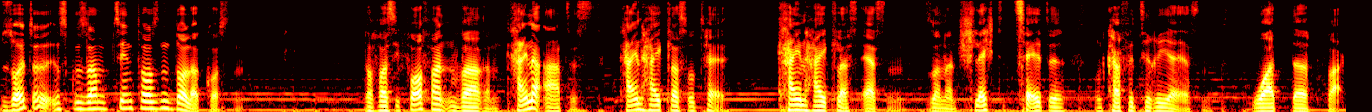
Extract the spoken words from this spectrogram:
sollte insgesamt 10.000 Dollar kosten. Doch was sie vorfanden waren keine Artists, kein High-Class-Hotel, kein High-Class-Essen, sondern schlechte Zelte und Cafeteria-Essen. What the fuck?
